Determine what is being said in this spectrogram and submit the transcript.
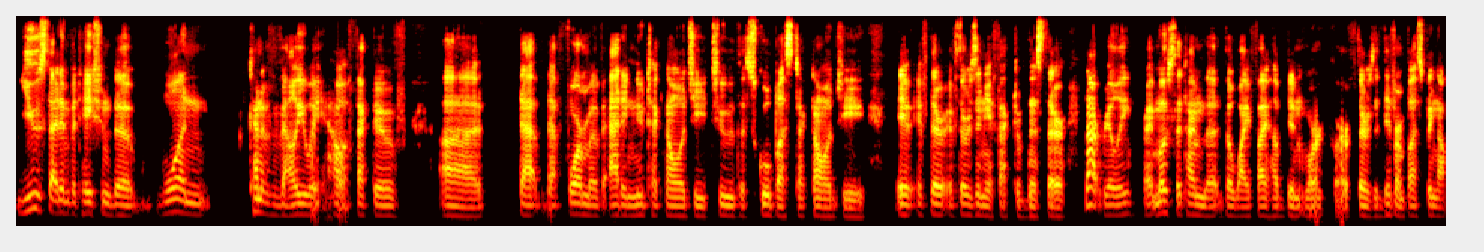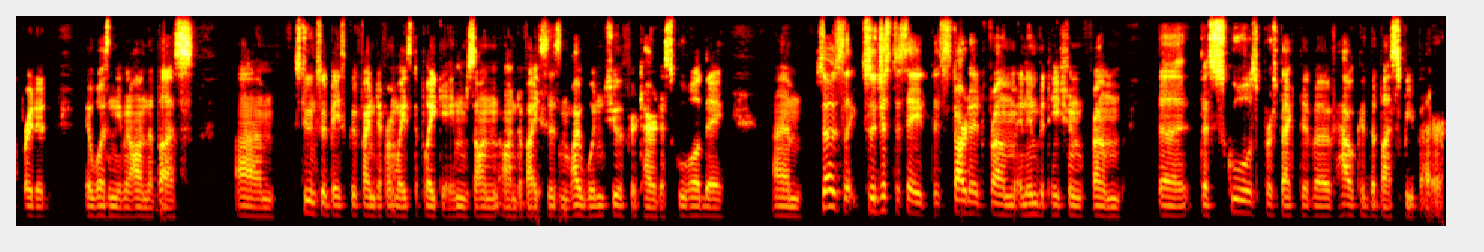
used that invitation to one kind of evaluate how effective uh, that that form of adding new technology to the school bus technology if, if there if there's any effectiveness there? Not really right? Most of the time the, the wi-fi hub didn't work or if there's a different bus being operated it wasn't even on the bus. Um, students would basically find different ways to play games on on devices and why wouldn't you if you're tired of school all day? Um, so was like so just to say this started from an invitation from the the school's perspective of how could the bus be better?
